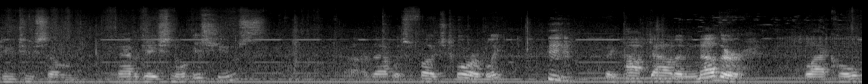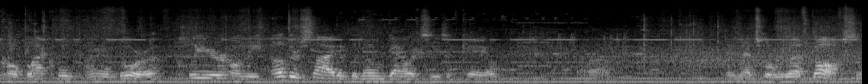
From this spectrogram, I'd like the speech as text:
due to some navigational issues. Uh, that was fudged horribly. they popped out another black hole called Black Hole Pandora, clear on the other side of the known galaxies of Kale. Uh, and that's where we left off. So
